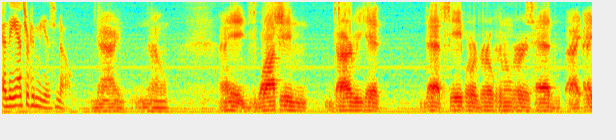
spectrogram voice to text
And the answer to me is no. Yeah, no. I hate watching Darby get that skateboard broken over his head. I, I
